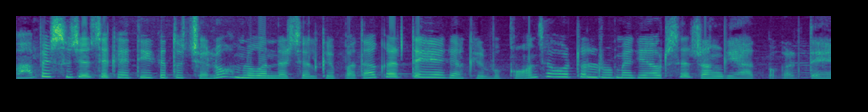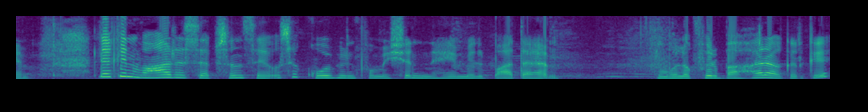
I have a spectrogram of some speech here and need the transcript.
वहाँ पर सुजन से कहती है कि तो चलो हम लोग अंदर चल के पता करते हैं कि आखिर वो कौन से होटल रूम में गया और उसे रंगे हाथ पकड़ते हैं। लेकिन वहाँ रिसेप्शन से उसे कोई भी इन्फॉर्मेशन नहीं मिल पाता है। वो लोग फिर बाहर आकर के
